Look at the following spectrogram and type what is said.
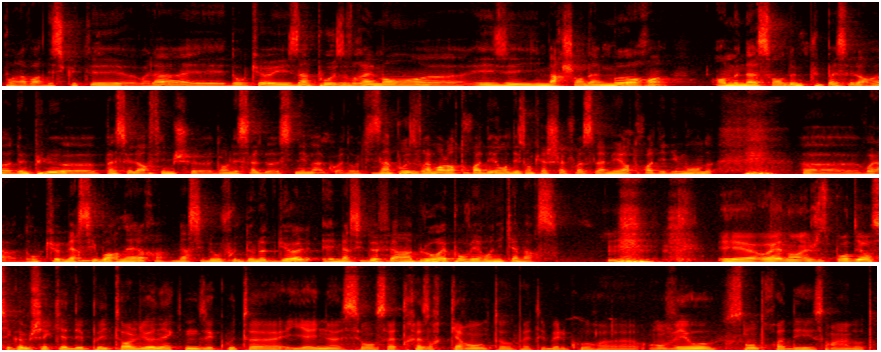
pour en avoir discuté. euh, voilà, et donc euh, ils imposent vraiment euh, et ils, ils marchandent à mort en menaçant de ne plus passer leur, de ne plus euh, passer leur film dans les salles de cinéma. Quoi. Donc ils imposent vraiment leur 3D en disant qu'à chaque fois c'est la meilleure 3D du monde. Euh, voilà, donc euh, merci Warner, merci de vous foutre de notre gueule et merci de faire un Blu-ray pour Véronica Mars. Et euh, ouais, non, juste pour dire aussi, comme je sais qu'il y a des auditeurs lyonnais qui nous écoutent, il y a une séance à 13h40 au Pâté Bellecour en VO, sans 3D, sans rien d'autre.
